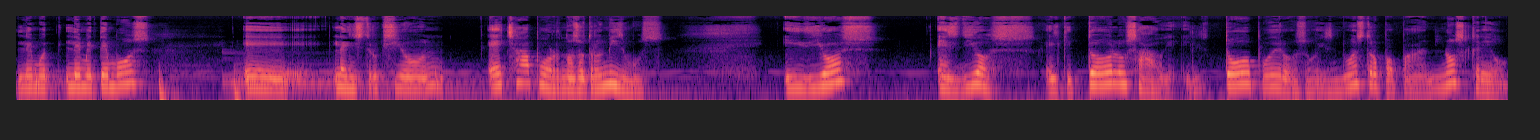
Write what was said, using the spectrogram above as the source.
Le, metemos eh, la instrucción hecha por nosotros mismos. Y Dios es Dios, el que todo lo sabe, el todopoderoso, es nuestro papá, nos creó.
